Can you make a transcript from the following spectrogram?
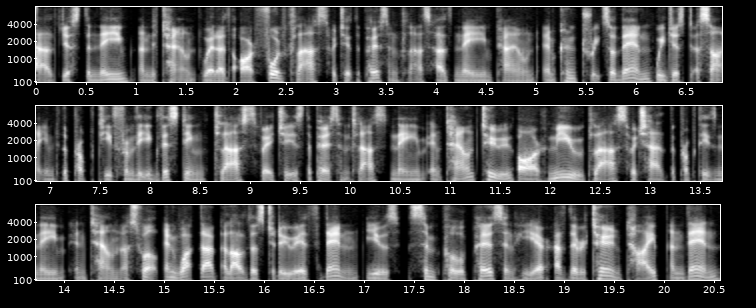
has just the name and the town, whereas our full class, which is the person class, has name, town, and country. So then we just assigned the properties from the existing class, which is the person class, name, and town, to our new class, which has the properties name and town as well. And what that allows us to do is then use simple person here as the return type. And then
